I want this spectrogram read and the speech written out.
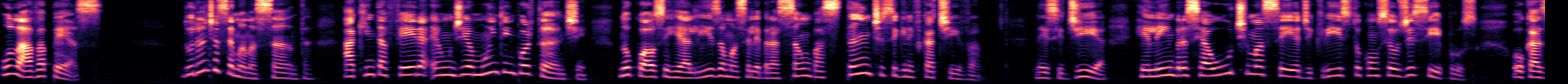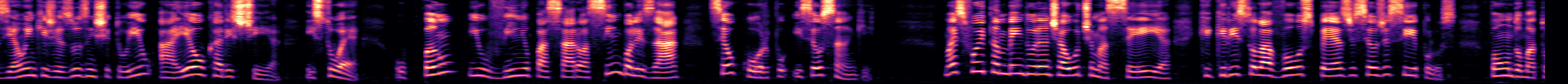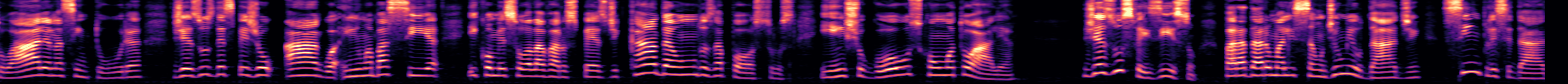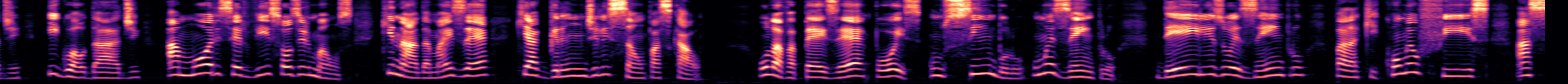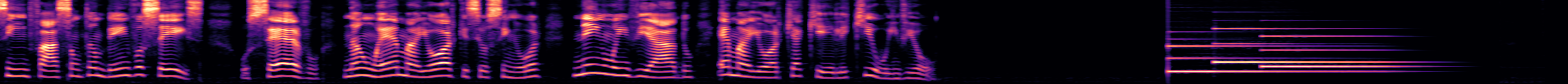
O lava-pés. Durante a Semana Santa, a quinta-feira é um dia muito importante, no qual se realiza uma celebração bastante significativa. Nesse dia, relembra-se a última ceia de Cristo com seus discípulos, ocasião em que Jesus instituiu a Eucaristia, isto é, o pão e o vinho passaram a simbolizar seu corpo e seu sangue. Mas foi também durante a última ceia que Cristo lavou os pés de seus discípulos. Pondo uma toalha na cintura, Jesus despejou água em uma bacia e começou a lavar os pés de cada um dos apóstolos e enxugou-os com uma toalha. Jesus fez isso para dar uma lição de humildade, simplicidade, igualdade, amor e serviço aos irmãos, que nada mais é que a grande lição pascal. O lava-pés é, pois, um símbolo, um exemplo. Dei-lhes o exemplo para que, como eu fiz, assim façam também vocês. O servo não é maior que seu senhor, nem o enviado é maior que aquele que o enviou.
